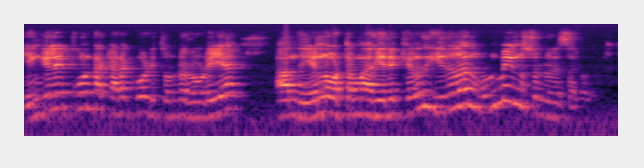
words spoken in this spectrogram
எங்களை போன்ற கடக்கோடி தொண்டருடைய அந்த எண்ணோட்டமாக இருக்கிறது. இதுதான் உண்மைன்னு சொல்றேன் சகோதரி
